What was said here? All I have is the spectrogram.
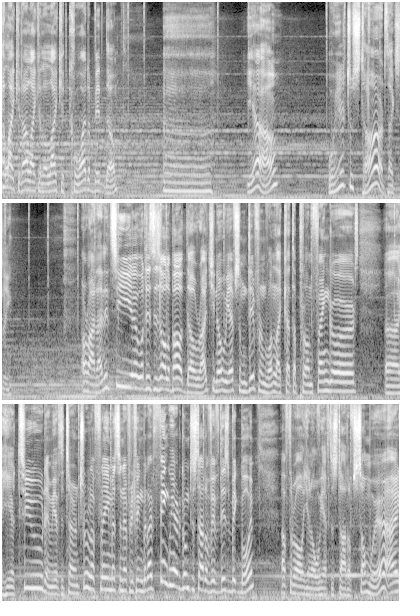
I like it, I like it, I like it quite a bit, though. Uh, yeah. Where to start, actually? Alright, I did see uh, what this is all about though, right? You know, we have some different one like Cataphron Vanguard uh, here too. Then we have the Tarantula Flamers and everything. But I think we are going to start off with this big boy. After all, you know, we have to start off somewhere. I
